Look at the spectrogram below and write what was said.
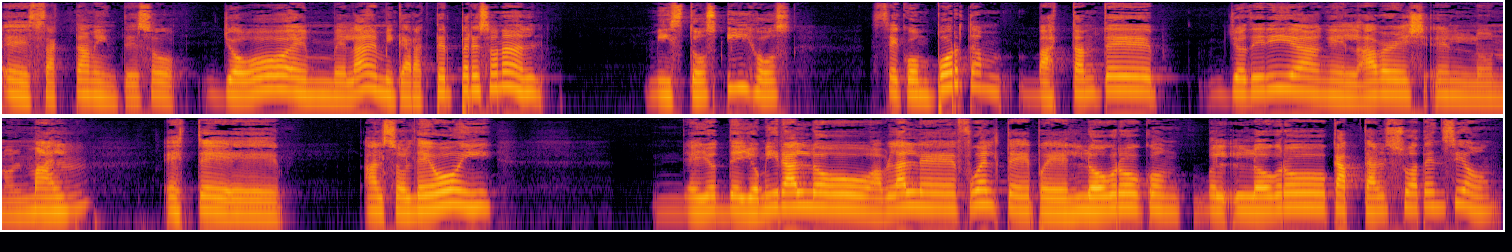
Exactamente, eso. Yo, en verdad, en mi carácter personal, mis dos hijos se comportan bastante, yo diría, en el average, en lo normal. Este, al sol de hoy, ellos, de yo mirarlo, hablarle fuerte, pues logro, con, logro captar su atención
